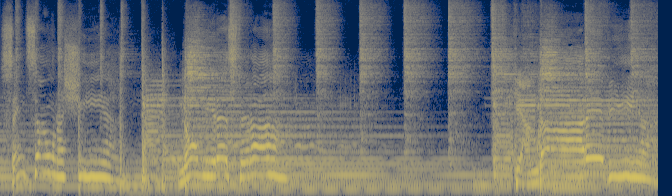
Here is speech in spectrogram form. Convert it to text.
senza una scia, non mi resterà che andare via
